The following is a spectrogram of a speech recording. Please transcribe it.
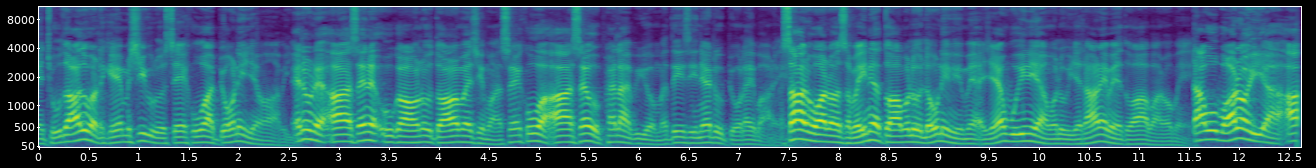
မယ်ဂျိုသားဆိုတာတကယ်မရှိဘူးလို့ဆဲခိုးကပြောနေကြပါပြီအဲ့လိုနဲ့အာဆဲနဲ့အိုကောင်တို့သွားရမယ့်အချိန်မှာဆဲခိုးကအာဆဲကိုဖမ်းလိုက်ပြီးတော့မသေးစီနဲ့လို့ပြောလိုက်ပါတယ်အစတော့ကတော့စပိန်နဲ့သွားမလို့လုံးနေပြီမဲ့အရန်ဝေးနေရမလို့ရထားနဲ့ပဲသွားရပါတော့မယ်တာဝဘာတော်ကြီးကအာ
